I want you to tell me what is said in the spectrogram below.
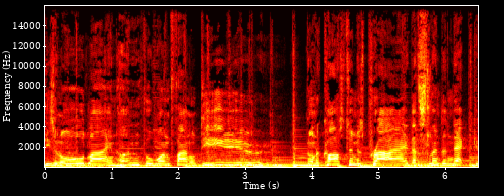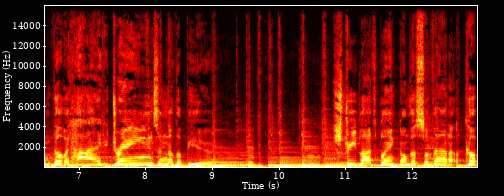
He's an old lion hunting for one final deer. Gonna cost him his pride, that slender neck and velvet hide. He drains another beer. Streetlights blink on the savannah, a cup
